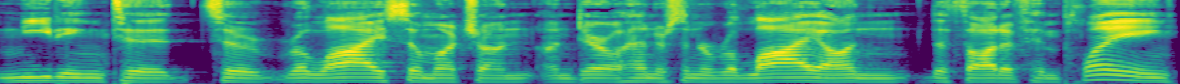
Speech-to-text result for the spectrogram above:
needing to to rely so much on on Darrell Henderson or rely on the thought of him playing.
